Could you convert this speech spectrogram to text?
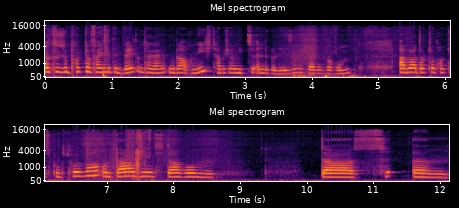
Dr. Proctor verhindert den Weltuntergang oder auch nicht. Habe ich auch nie zu Ende gelesen. Ich weiß nicht warum. Aber Dr. Proctors Pupspulver. Und da geht es darum, dass, ähm,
